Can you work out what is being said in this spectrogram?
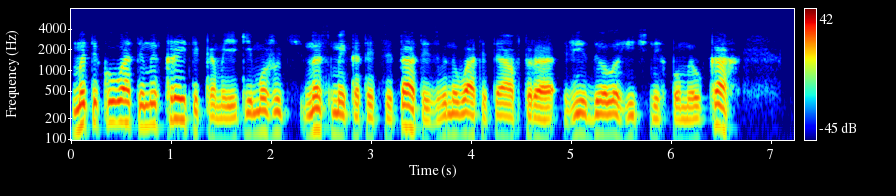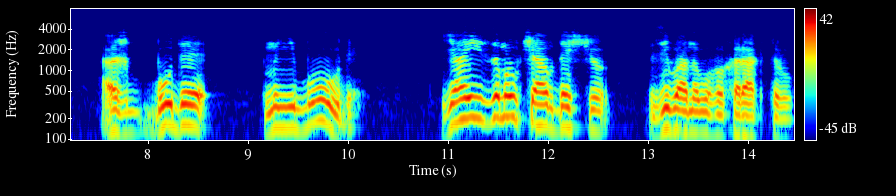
метикуватими критиками, які можуть насмикати цитати, звинуватити автора в ідеологічних помилках, аж буде мені буде. Я і замовчав дещо з Іванового характеру.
